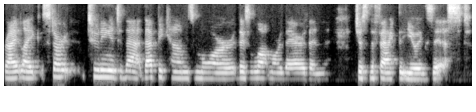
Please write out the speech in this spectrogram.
right? Like start tuning into that. That becomes more, there's a lot more there than just the fact that you exist.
